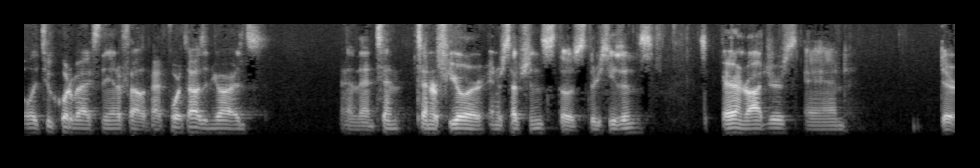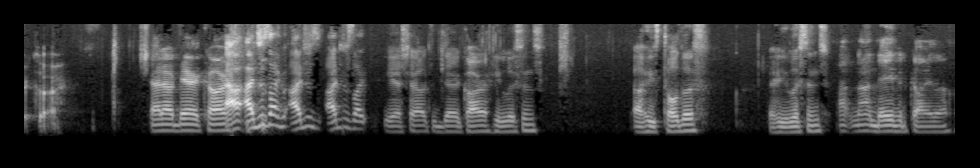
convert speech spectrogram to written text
only two quarterbacks in the NFL have had four thousand yards, and then 10, 10 or fewer interceptions. Those three seasons, it's Aaron Rodgers and Derek Carr. Shout out Derek Carr. I, I just like I just I just like yeah. Shout out to Derek Carr. He listens. Uh, he's told us that he listens. not, not David Carr though.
